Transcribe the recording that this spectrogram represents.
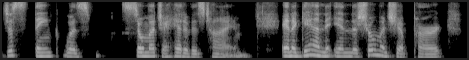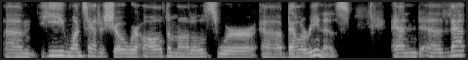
just think was so much ahead of his time. And again, in the showmanship part, um, he once had a show where all the models were uh, ballerinas. And uh, that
